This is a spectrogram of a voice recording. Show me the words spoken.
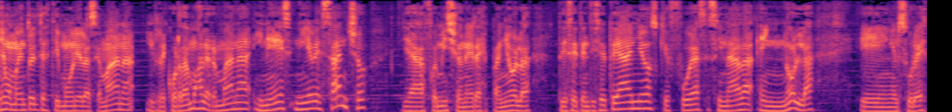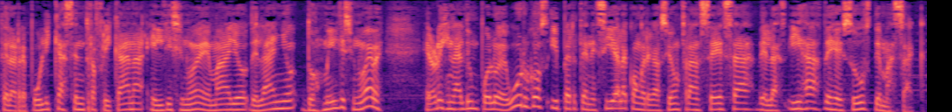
Es el momento del testimonio de la semana y recordamos a la hermana Inés Nieves Sancho, ya fue misionera española de 77 años que fue asesinada en Nola, en el sureste de la República Centroafricana, el 19 de mayo del año 2019. Era original de un pueblo de Burgos y pertenecía a la congregación francesa de las Hijas de Jesús de Massac.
